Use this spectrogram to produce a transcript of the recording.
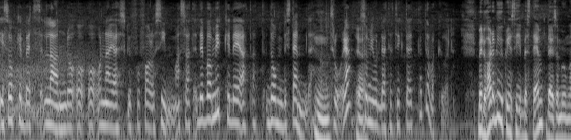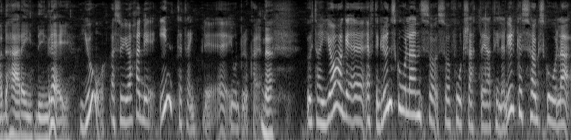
i sockerbetsland och, och, och, och, när jag skulle få fara och simma. Så att det var mycket det att, att de bestämde, mm. tror jag, yeah. som gjorde att jag tyckte att, att det var kul. Men då hade du i princip bestämt dig som ung att det här är inte din grej? Jo, alltså jag hade inte tänkt bli eh, jordbrukare. Nej. Utan jag, eh, efter grundskolan så, så, fortsatte jag till en yrkeshögskola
